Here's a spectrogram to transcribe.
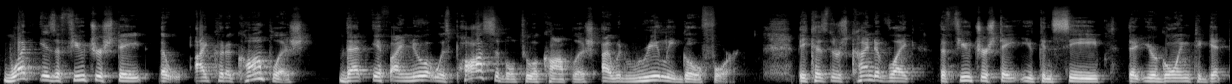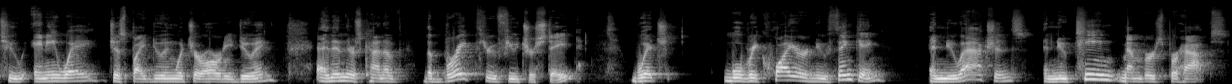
What is a future state that I could accomplish that if I knew it was possible to accomplish, I would really go for? because there's kind of like the future state you can see that you're going to get to anyway just by doing what you're already doing. And then there's kind of the breakthrough future state, which will require new thinking and new actions and new team members perhaps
